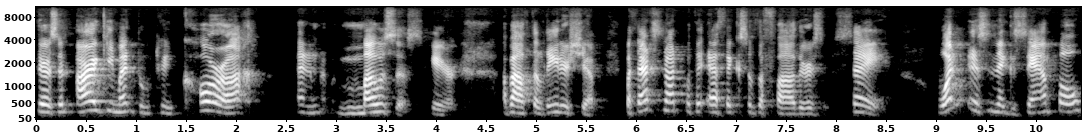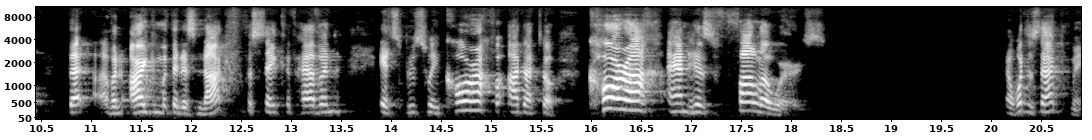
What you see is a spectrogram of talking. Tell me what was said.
there's an argument between Korah and Moses here about the leadership. But that's not what the ethics of the fathers say. What is an example that of an argument that is not for the sake of heaven? It's between Korach Korah Adato, Korah and his followers. Now, what does that mean?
